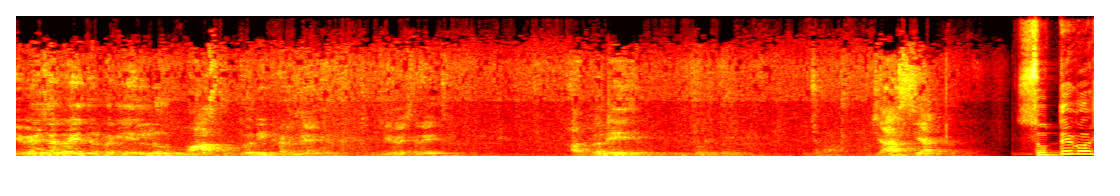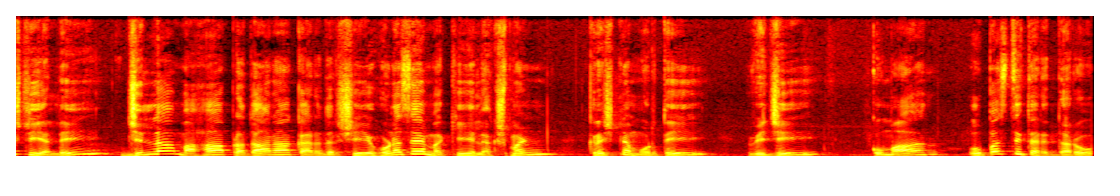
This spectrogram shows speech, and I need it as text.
ನಿವೇಶನ ರೈತರ ಬಗ್ಗೆ ಎಲ್ಲೂ ಮಾಸ್ ಧ್ವನಿ ಕಡಿಮೆ ಆಗಿದೆ ನಿವೇಶನ ರೈತರು ಆ ಧ್ವನಿ ಜಾಸ್ತಿ ಆಗ್ತದೆ. ಸುದ್ದಿಗೋಷ್ಠಿಯಲ್ಲಿ ಜಿಲ್ಲಾ ಮಹಾ ಪ್ರಧಾನ ಕಾರ್ಯದರ್ಶಿ ಹುಣಸೆ ಮಕ್ಕಿ ಲಕ್ಷ್ಮಣ್ ಕೃಷ್ಣಮೂರ್ತಿ ವಿಜಿ ಕುಮಾರ್ ಉಪಸ್ಥಿತರಿದ್ದರು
